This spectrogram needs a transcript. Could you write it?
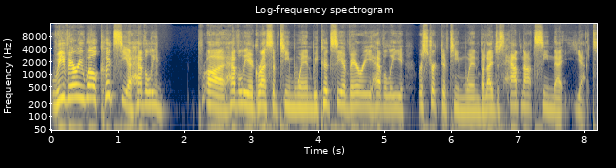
we very well could see a heavily uh, heavily aggressive team win. We could see a very heavily restrictive team win, but I just have not seen that yet.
